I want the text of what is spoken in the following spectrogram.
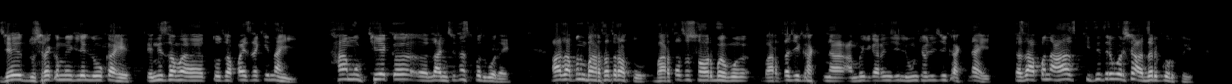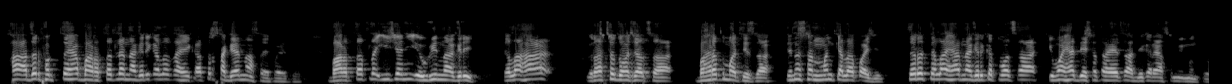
जे दुसऱ्या कम्युनिटीतले लोक आहेत त्यांनी जमा- तो जपायचा की नाही? हा मुख्य एक अ, लांछनास्पद गोद आहे. आज आपण भारतात राहतो. भारताचं सार्वभौम भारताची घटना आंबेडकरांनी जी लिहून ठेवली जी घटना आहे त्याचा आपण आज कितीतरी वर्ष आदर करतोय. हा आदर फक्त ह्या भारतातल्या नागरिकालाच आहे का तर सगळ्यांना असायला पाहिजे भारतातला ईच आणि एवढी नागरिक त्याला हा राष्ट्रध्वजाचा भारत मातेचा त्यानं सन्मान केला पाहिजे. तर त्याला ह्या नागरिकत्वाचा किंवा ह्या देशात राहायचा अधिकार आहे असं मी म्हणतो.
